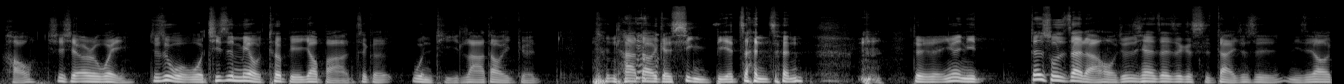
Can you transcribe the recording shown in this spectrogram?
好，谢谢二位。就是我我其实没有特别要把这个。问题拉到一个 拉到一个性别战争，对对，因为你，但是说实在的哈，就是现在在这个时代，就是你知道，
